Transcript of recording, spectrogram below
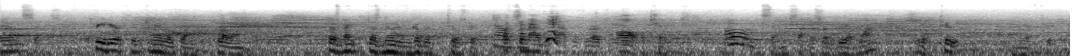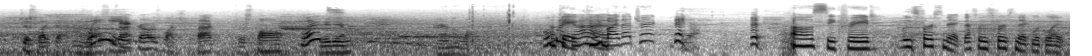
and six. Three here for the little blow, blow on. Doesn't make, doesn't do anything good with tool strip. Oh, What's the okay. magic happens? The ropes all change. Oh. The same size. So we have one, we have two, and we have three. Just like that. And Wait. that goes, watch back the small, What? medium, and the long. Oh okay. my god. Can we buy that trick? Oh, Siegfried. His first neck. That's what his first neck looked like.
